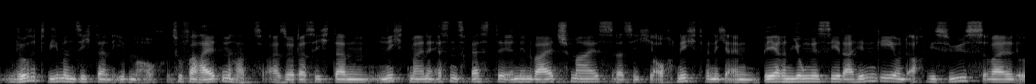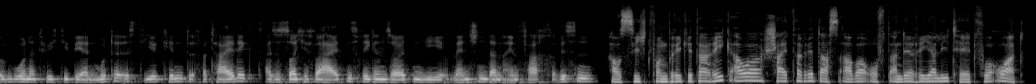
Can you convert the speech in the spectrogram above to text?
wird, wie man sich dann eben auch zu verhalten hat. Also, dass ich dann nicht meine Essensreste in den Wald schmeiße, dass ich auch nicht, wenn ich ein Bärenjunges sehe, da hingehe und ach, wie süß, weil irgendwo natürlich die Bärenmutter ist, die ihr Kind verteidigt. Also, solche Verhaltensregeln sollten die Menschen Menschen dann einfach wissen. Aus Sicht von Brigitta Regauer scheitere das aber oft an der Realität vor Ort.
